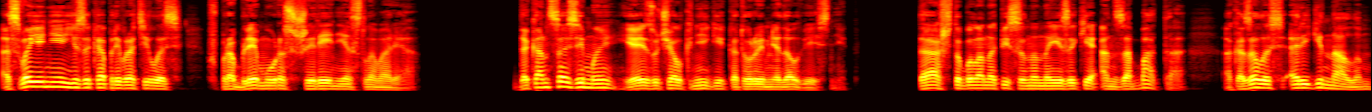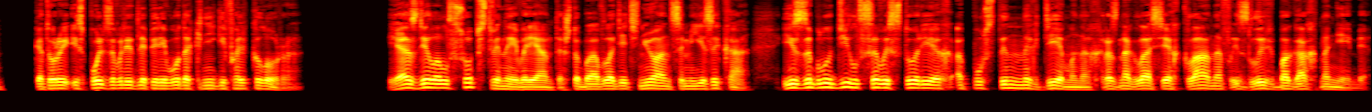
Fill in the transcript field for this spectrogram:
освоение языка превратилось в проблему расширения словаря. До конца зимы я изучал книги, которые мне дал Вестник. Та, что была написана на языке анзабата, оказалась оригиналом, который использовали для перевода книги фольклора. Я сделал собственные варианты, чтобы овладеть нюансами языка, и заблудился в историях о пустынных демонах, разногласиях кланов и злых богах на небе.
